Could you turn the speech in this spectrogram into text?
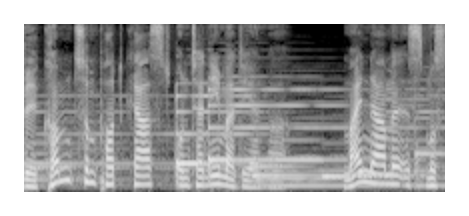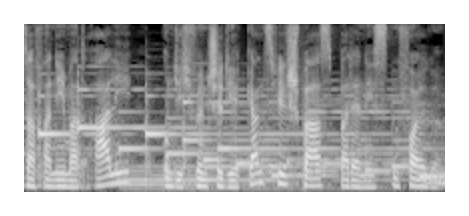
Willkommen zum Podcast Unternehmer DNA. Mein Name ist Mustafa Nemat Ali und ich wünsche dir ganz viel Spaß bei der nächsten Folge.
